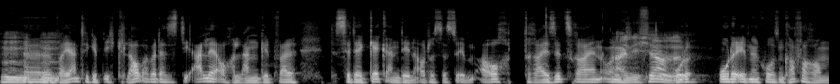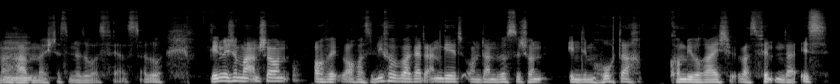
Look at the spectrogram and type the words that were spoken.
Hm, äh, hm. Variante gibt. Ich glaube aber, dass es die alle auch lang gibt, weil das ist ja der Gag an den Autos, dass du eben auch drei Sitzreihen und ja, ne? oder, oder eben einen großen Kofferraum Mhm. haben möchtest, wenn du sowas fährst. Also den will ich schon mal anschauen, auch, auch was die Lieferbarkeit angeht. Und dann wirst du schon in dem Hochdach-Kombi-Bereich was finden. Da ist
